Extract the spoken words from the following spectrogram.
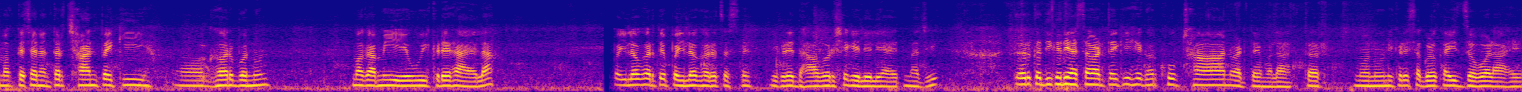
मग त्याच्यानंतर छानपैकी घर बनून मग आम्ही येऊ इकडे राहायला. पहिलं घर ते पहिलं घरच असते. इकडे दहा वर्ष गेलेली आहेत माझी. तर कधी कधी असं वाटतं की हे घर खूप छान वाटतं आहे मला. तर म्हणून इकडे सगळं काही जवळ आहे.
